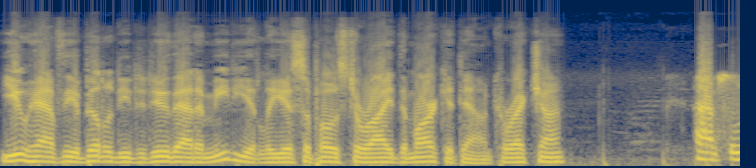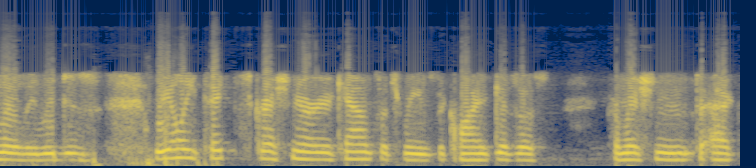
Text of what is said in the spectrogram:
you have the ability to do that immediately as opposed to ride the market down. Correct, John? Absolutely. We just we only take discretionary accounts, which means the client gives us permission to act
